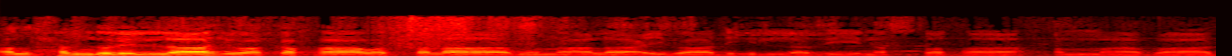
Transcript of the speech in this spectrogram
الحمد لله وكفى وسلام على عباده الذين اصطفى، أما بعد،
